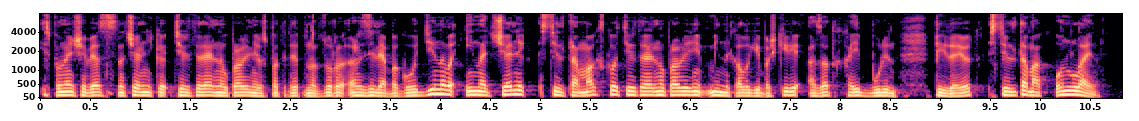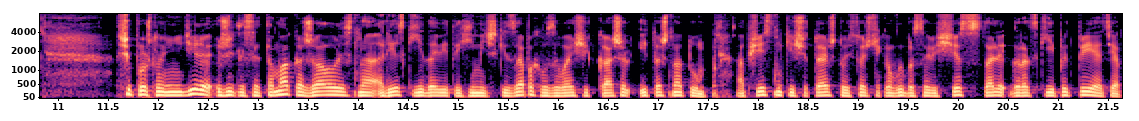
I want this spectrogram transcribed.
исполняющий обязанности начальника территориального управления Роспотребнадзора Разиля Багаудинова и начальник Стельтамакского территориального управления Минэкологии Башкирии Азат Хайбулин. Передает Стельтамак онлайн. Всю прошлую неделю жители Сальтамака жаловались на резкий ядовитый химический запах, вызывающий кашель и тошноту. Общественники считают, что источником выброса веществ стали городские предприятия.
